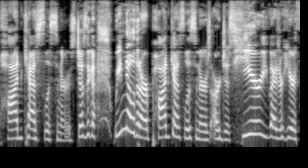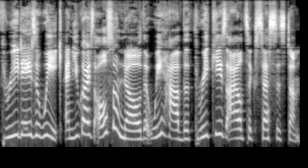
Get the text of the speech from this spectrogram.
podcast listeners. Jessica, we know that our podcast listeners are just here. You guys are here three days a week. And you guys also know that we have the three keys IELTS success system.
